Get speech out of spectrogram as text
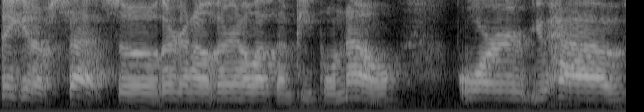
they get upset. So they're gonna they're gonna let them people know. Or you have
